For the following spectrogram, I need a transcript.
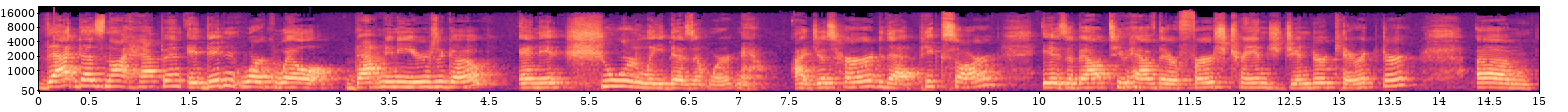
That does not happen. It didn't work well that many years ago, and it surely doesn't work now. I just heard that Pixar is about to have their first transgender character. Um,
